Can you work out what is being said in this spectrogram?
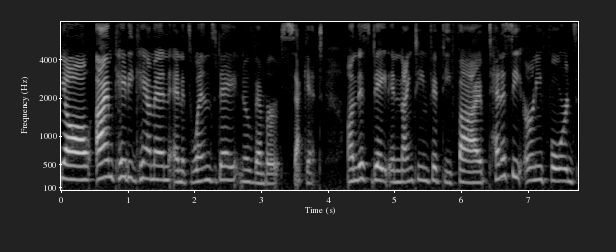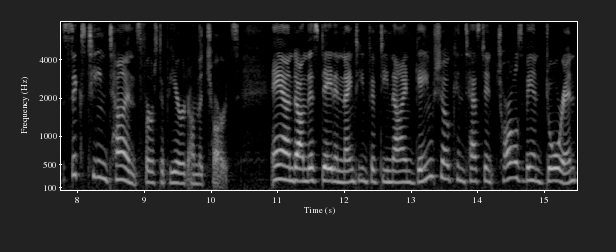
y'all. I'm Katie Kamin, and it's Wednesday, November 2nd. On this date in 1955, Tennessee Ernie Ford's 16 Tons first appeared on the charts. And on this date in 1959, game show contestant Charles Van Doren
